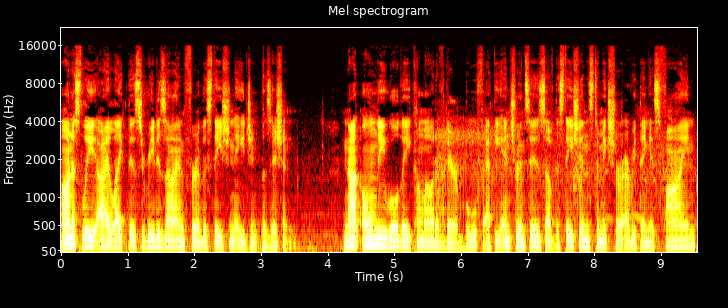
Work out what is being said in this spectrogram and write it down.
Honestly, I like this redesign for the station agent position. Not only will they come out of their booth at the entrances of the stations to make sure everything is fine,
